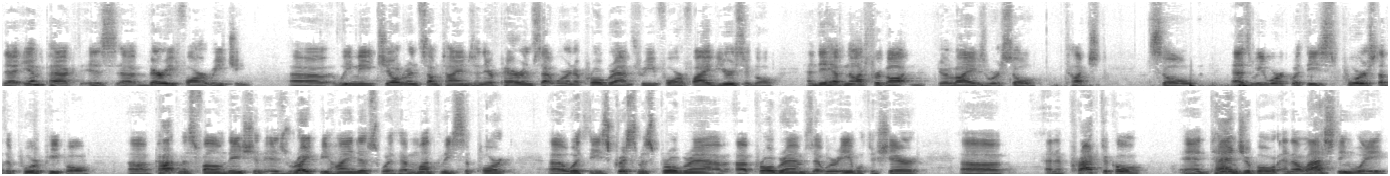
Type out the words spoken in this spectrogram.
The impact is uh, very far reaching. Uh, we meet children sometimes and their parents that were in a program three, four, five years ago, and they have not forgotten. Their lives were so touched. So, as we work with these poorest of the poor people, uh, Patmos Foundation is right behind us with a monthly support uh, with these Christmas program uh, programs that we're able to share uh, in a practical and tangible and a lasting way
